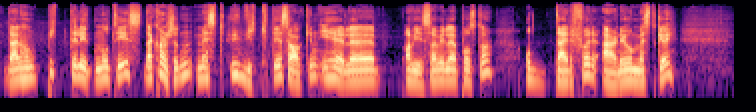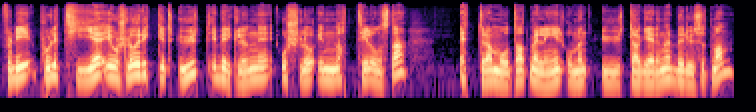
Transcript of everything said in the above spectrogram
det er en sånn bitte liten notis. Det er kanskje den mest uviktige saken i hele avisa, vil jeg påstå. Og derfor er det jo mest gøy. Fordi politiet i Oslo rykket ut i Birkelunden i Oslo i natt til onsdag etter å ha mottatt meldinger om en utagerende beruset mann.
